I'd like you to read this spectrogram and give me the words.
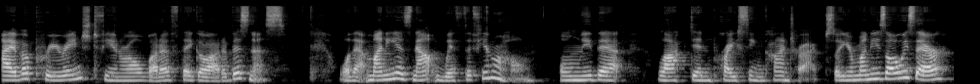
I have a prearranged funeral. What if they go out of business? Well, that money is not with the funeral home. Only that locked in pricing contract. So your money's always there.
